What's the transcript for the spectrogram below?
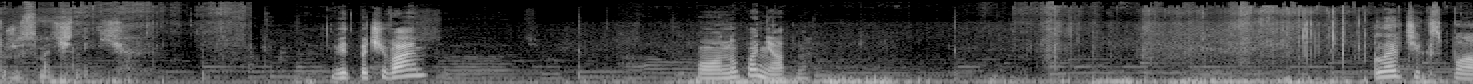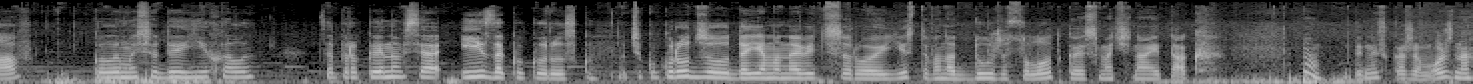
Дуже смачний. Відпочиваємо? О, ну понятно. Левчик спав, коли ми сюди їхали. Це прокинувся і за кукурузку. Цю кукурудзу даємо навіть сирою їсти, вона дуже солодка і смачна і так. Ну, Денис каже, можна.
